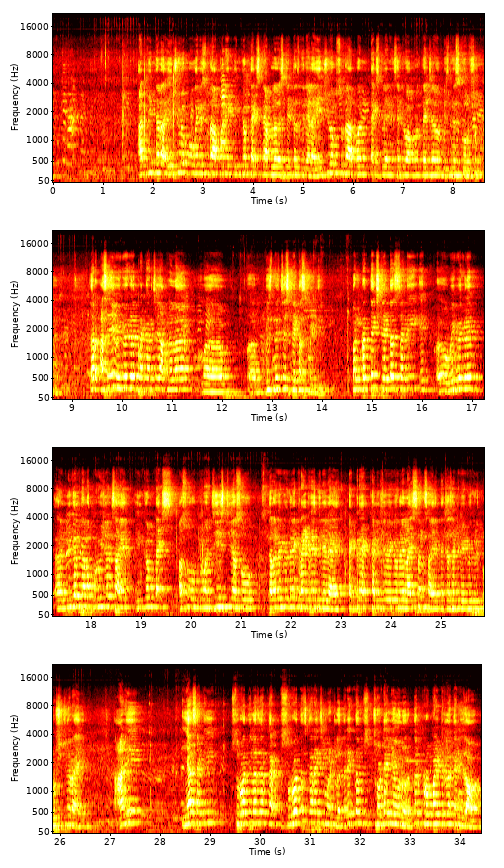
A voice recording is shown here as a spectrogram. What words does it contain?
आणखी त्याला एच यू एफ वगैरे सुद्धा आपण एक इन्कम टॅक्सने आपल्याला स्टेटस दिलेला आहे. एच यू एफ सुद्धा आपण टॅक्स प्लॅनिंगसाठी वापरून त्याच्यावर बिझनेस करू शकतो. तर असे वेगवेगळ्या प्रकारचे आपल्याला बिझनेसचे स्टेटस मिळतील. पण प्रत्येक स्टेटससाठी एक वेगवेगळे लिगल त्याला प्रोव्हिजन्स आहेत. इन्कम टॅक्स असो किंवा जी एस टी असो त्याला वेगवेगळे क्रायटेरिया दिलेले आहेत. फॅक्टरी खाली जे वेगवेगळे लायसन्स आहेत त्याच्यासाठी वेगवेगळी प्रोसिजर आहे. आणि यासाठी सुरुवातीला जर कर- सुरुवातच करायची म्हटलं तर एकदम छोट्या लेवलवर तर प्रोप्रायटरला त्यांनी जावं.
